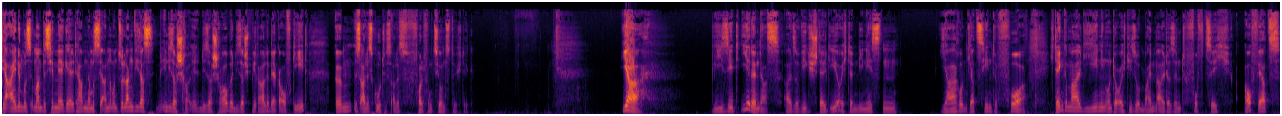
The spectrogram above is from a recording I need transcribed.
der eine muss immer ein bisschen mehr Geld haben, dann muss der andere. Und solange wie das in dieser, Schra in dieser Schraube, dieser Spirale bergauf geht, ähm, ist alles gut, ist alles voll funktionstüchtig. Ja, wie seht ihr denn das? Also wie stellt ihr euch denn die nächsten Jahre und Jahrzehnte vor? Ich denke mal, diejenigen unter euch, die so in meinem Alter sind, 50 aufwärts,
